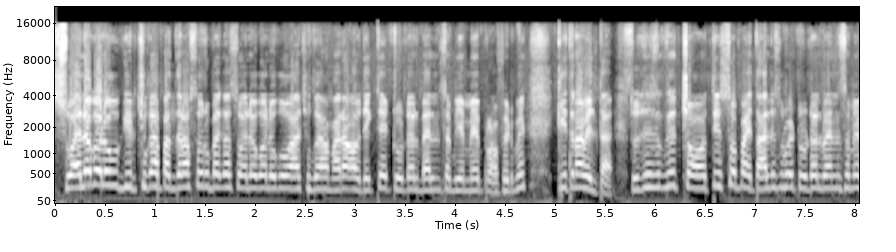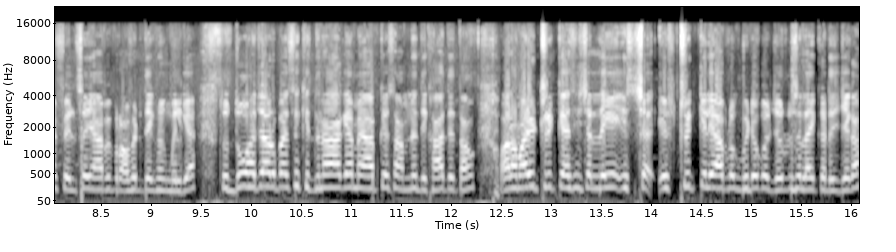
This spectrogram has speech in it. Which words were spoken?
सोलो का लोगो गिर चुका है, पंद्रह सौ रुपये का सोलो का लोगो आ चुका है हमारा, और देखते हैं टोटल बैलेंस अभी हमें प्रॉफिट में कितना मिलता है। तो देख सकते चौंतीस सौ टोटल बैलेंस हमें फिर से यहाँ पे प्रॉफिट देखने को मिल गया। तो दो हज़ार से कितना आ गया मैं आपके सामने दिखा देता हूँ। और हमारी ट्रिक कैसी चल रही है, इस इस ट्रिक के लिए आप लोग वीडियो को ज़रूर से लाइक कर दीजिएगा।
